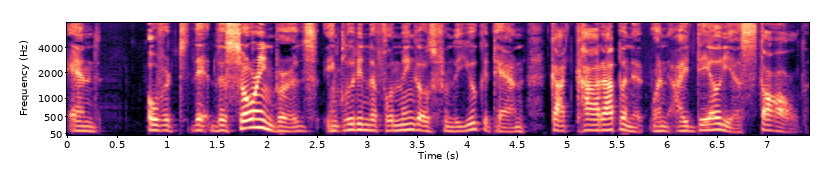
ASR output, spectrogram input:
And over t- the, the, soaring birds, including the flamingos from the Yucatan, got caught up in it when Idalia stalled.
